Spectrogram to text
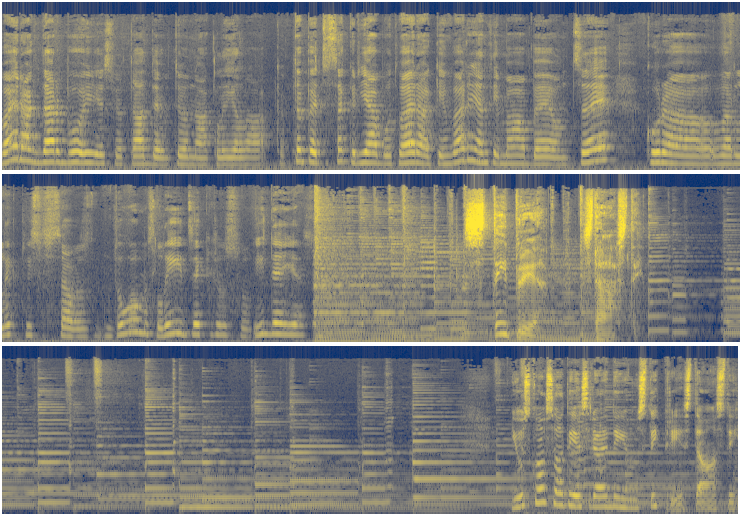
vairāk darbojies, jo tā deva tev nāk lielāka. Tāpēc es saku, ir jābūt vairākiem variantiem, A, B un C, kurā var likt visas savas domas, līdzekļus, idejas. Stiprie stāsti. Jūs klausāties raidījuma stipri stāstī.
